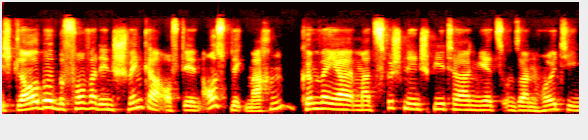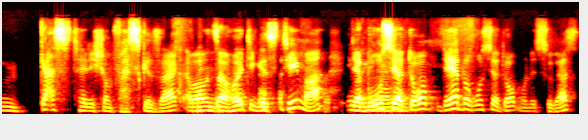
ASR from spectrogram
Ich glaube, bevor wir den Schwenker auf den Ausblick machen, können wir ja mal zwischen den Spieltagen jetzt unseren heutigen Gast, hätte ich schon fast gesagt, aber unser heutiges Thema, der Borussia, Dortmund, der Borussia Dortmund ist zu Gast.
